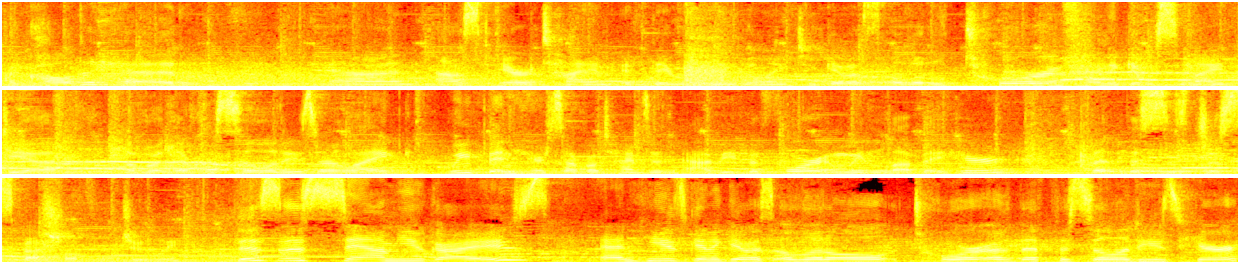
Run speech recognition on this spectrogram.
I called ahead and asked Airtime if they would be willing to give us a little tour and kind of give us an idea of what their facilities are like. We've been here several times with Abby before and we love it here, but this is just special for Julie. This is Sam, you guys, and he's gonna give us a little tour of the facilities here.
